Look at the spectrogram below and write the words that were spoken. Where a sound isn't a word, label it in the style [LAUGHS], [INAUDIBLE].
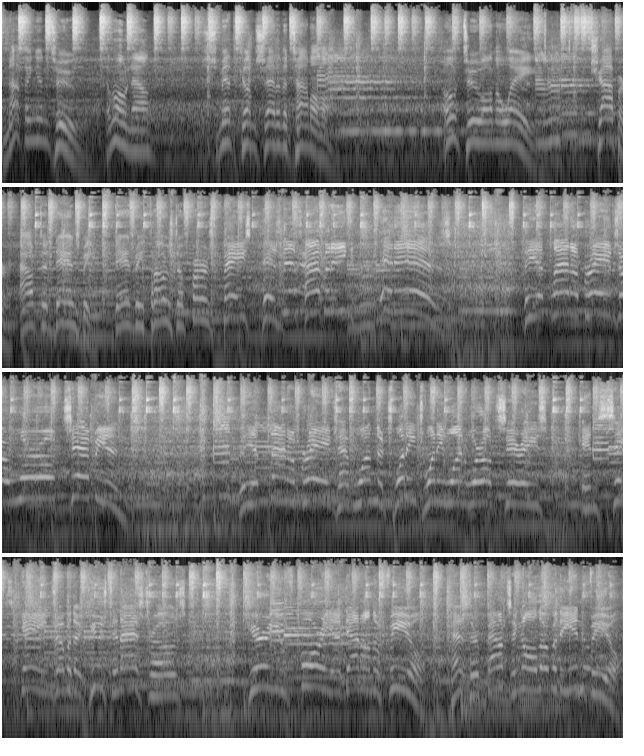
Nothing in two. Come on now. Smith comes out of the tomahawk. 0-2 on the way. Chopper out to Dansby. Dansby throws to first base. Is this happening? It is. The Atlanta Braves are world champions. The Atlanta Braves have won the 2021 World Series in six games over the Houston Astros. Pure euphoria down on the field as they're bouncing all over the infield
